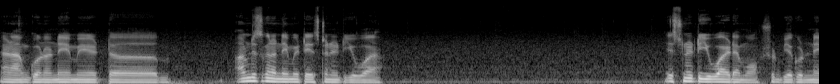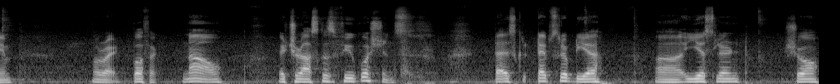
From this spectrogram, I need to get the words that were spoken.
and I'm going to name it uh, I'm just gonna name it Aceternity UI. Aceternity UI demo should be a good name. Alright, perfect. Now it should ask us a few questions. TypeScript, yeah. Uh, ESLint, sure.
